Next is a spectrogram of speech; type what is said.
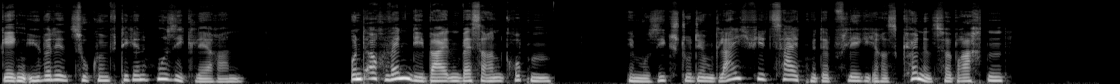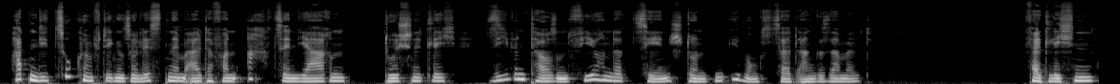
gegenüber den zukünftigen Musiklehrern. Und auch wenn die beiden besseren Gruppen im Musikstudium gleich viel Zeit mit der Pflege ihres Könnens verbrachten, hatten die zukünftigen Solisten im Alter von 18 Jahren durchschnittlich 7410 Stunden Übungszeit angesammelt. Verglichen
